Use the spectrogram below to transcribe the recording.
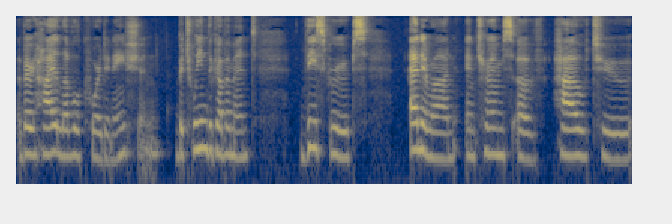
a very high level coordination between the government, these groups, and Iran in terms of how to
